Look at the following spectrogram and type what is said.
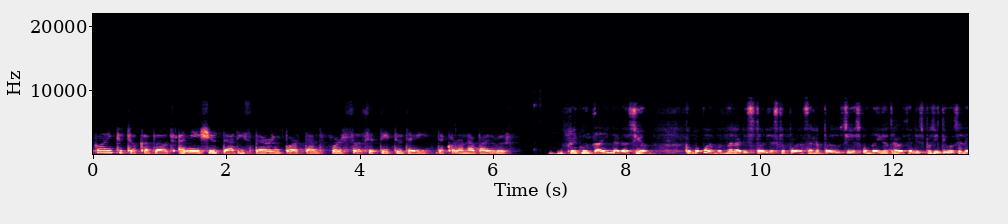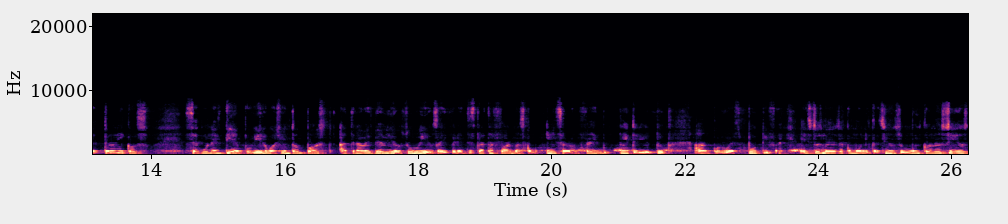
going to talk about an issue that is very important for society today, the coronavirus. Pregunta de indagación. ¿Cómo podemos narrar historias que puedan ser reproducidas una y otra vez en dispositivos electrónicos? Según el tiempo y el Washington Post, a través de videos subidos a diferentes plataformas como Instagram, Facebook, Twitter, YouTube, Anchor o Spotify, estos medios de comunicación son muy conocidos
